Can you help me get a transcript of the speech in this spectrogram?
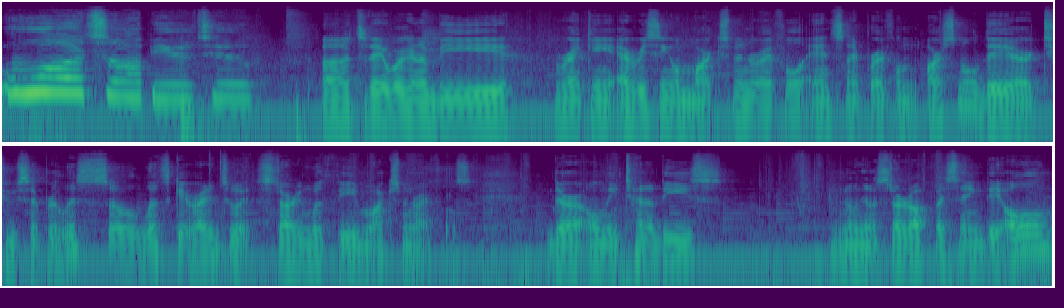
What's up, YouTube? Uh, today we're gonna be ranking every single marksman rifle and sniper rifle in Arsenal. They are two separate lists, so let's get right into it. Starting with the marksman rifles. There are only 10 of these, and I'm gonna start off by saying they all,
